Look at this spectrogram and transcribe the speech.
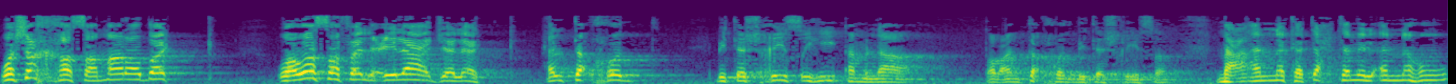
وشخص مرضك ووصف العلاج لك هل تأخذ بتشخيصه أم لا؟ طبعا تأخذ بتشخيصه مع أنك تحتمل أنه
